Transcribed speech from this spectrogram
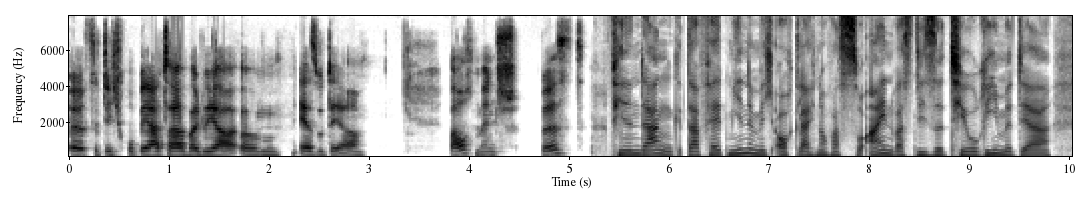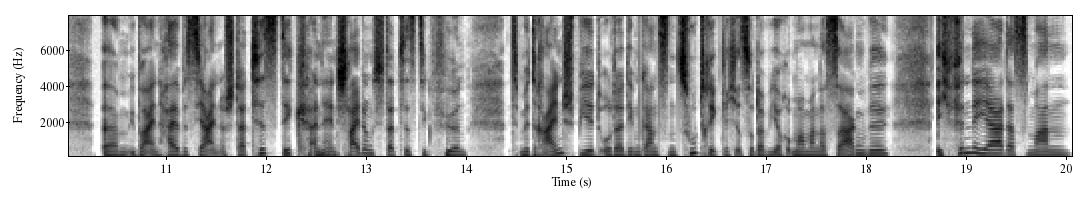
äh, für dich, Roberta, weil du ja ähm, eher so der Bauchmensch bist. Vielen Dank. Da fällt mir nämlich auch gleich noch was so ein, was diese Theorie mit der ähm, über ein halbes Jahr eine Statistik, eine Entscheidungsstatistik führen, mit reinspielt oder dem Ganzen zuträglich ist oder wie auch immer man das sagen will. Ich finde ja, dass man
